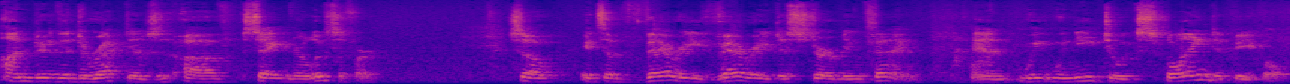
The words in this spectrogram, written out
under the directives of Satan or Lucifer. So it's a very, very disturbing thing. And we, we need to explain to people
